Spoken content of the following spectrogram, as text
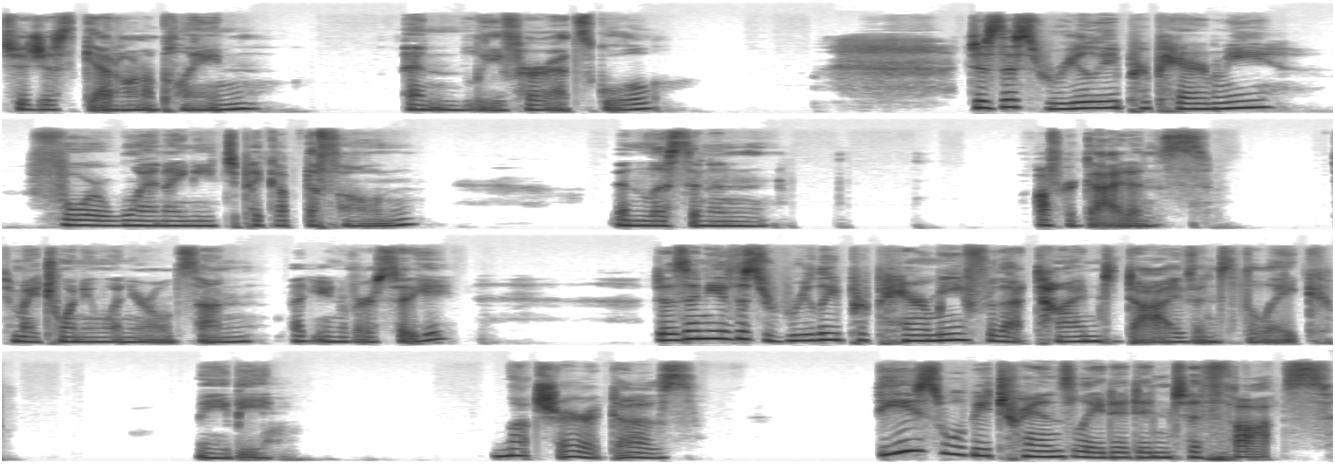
to just get on a plane and leave her at school? Does this really prepare me for when I need to pick up the phone and listen and offer guidance to my 21 year old son at university. Does any of this really prepare me for that time to dive into the lake? Maybe. I'm not sure it does. These will be translated into thoughts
